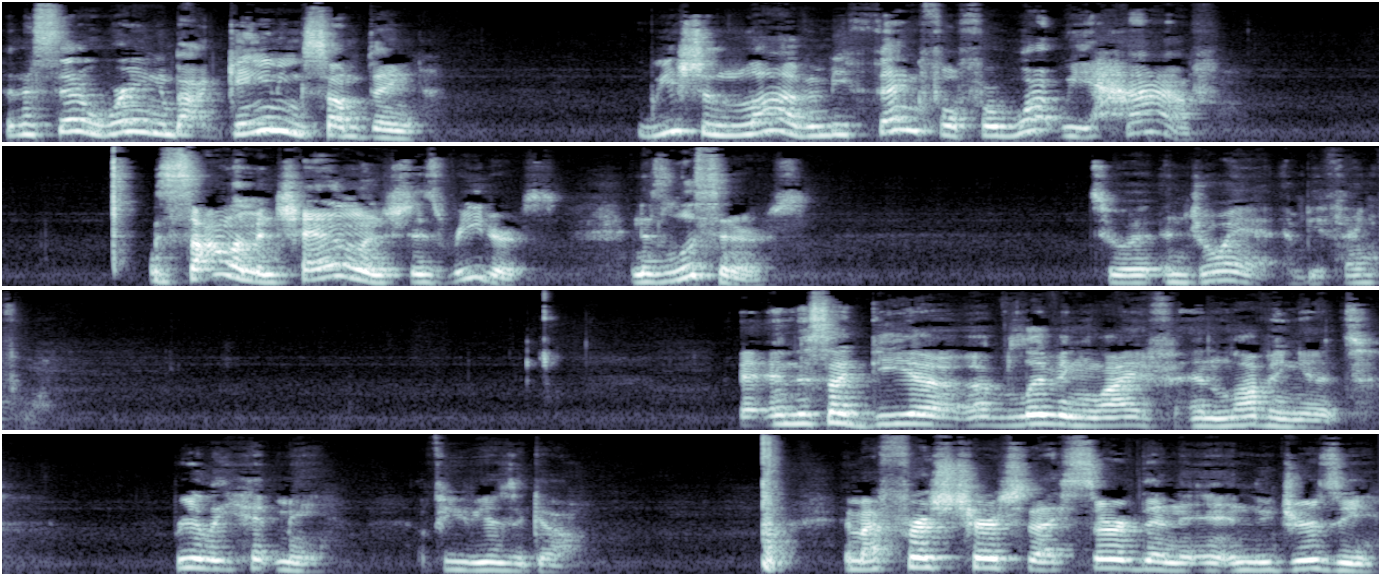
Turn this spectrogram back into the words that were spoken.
That instead of worrying about gaining something, we should love and be thankful for what we have. Solomon challenged his readers and his listeners to enjoy it and be thankful. And this idea of living life and loving it really hit me a few years ago. In my first church that I served in in New Jersey,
